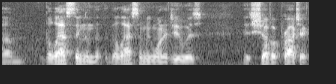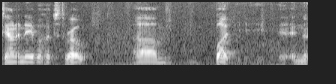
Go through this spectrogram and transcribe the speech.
um, the last thing, the, the last thing we wanna do is, is shove a project down a neighborhood's throat. Um, but, n-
